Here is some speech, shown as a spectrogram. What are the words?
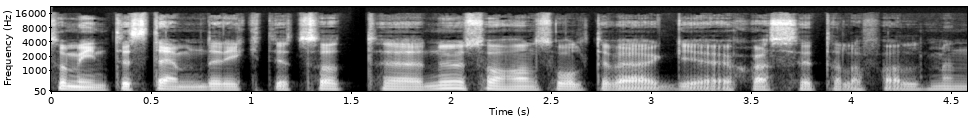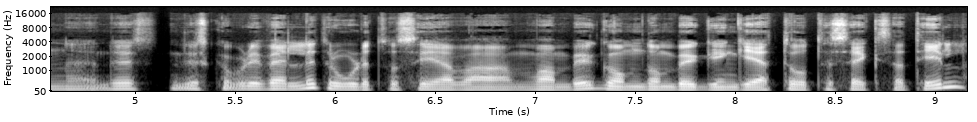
som inte stämde riktigt. Så att eh, nu så har han sålt iväg eh, chassit i alla fall. Men eh, det, det ska bli väldigt roligt att se vad, vad han bygger. Om de bygger en GT86 till.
